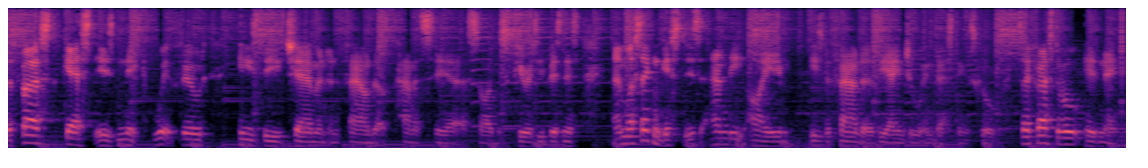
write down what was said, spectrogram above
The first guest is Nick Whitfield. He's the chairman and founder of Panaseer, a cybersecurity business. And my second guest is Andy Ayim. He's the founder of the Angel Investing School. So, first of all, here's Nick.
